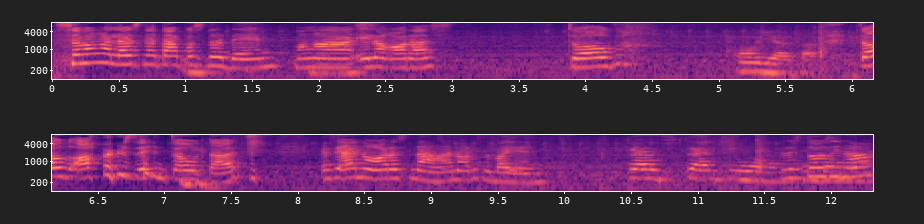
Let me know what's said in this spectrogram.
Sa mga last natapos na din, mga ilang oras? 12? Oh, yata. 12 hours in total. Kasi ano oras na? Ano oras na ba yan? 12.21. Alas 12 na?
